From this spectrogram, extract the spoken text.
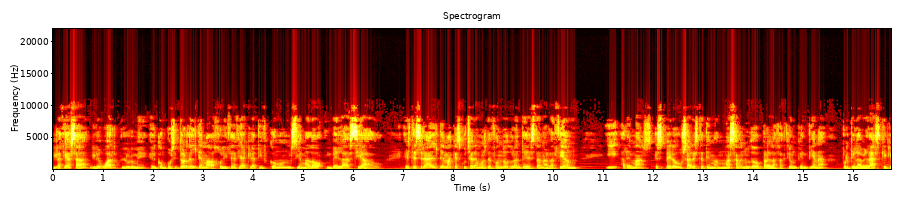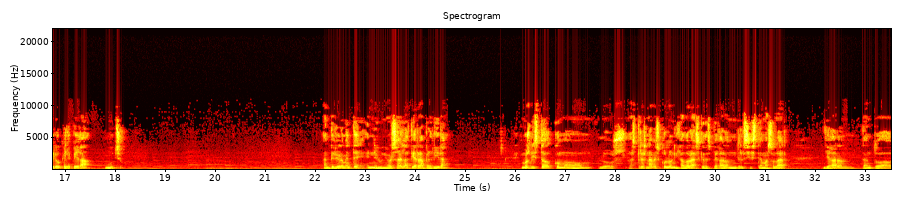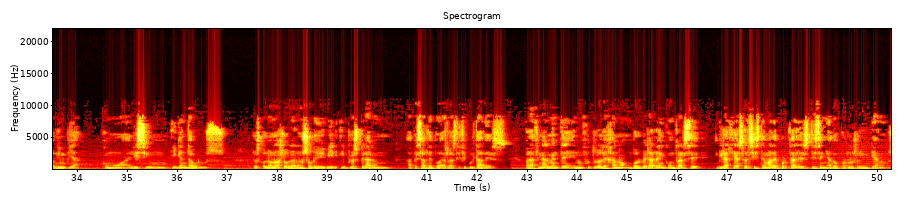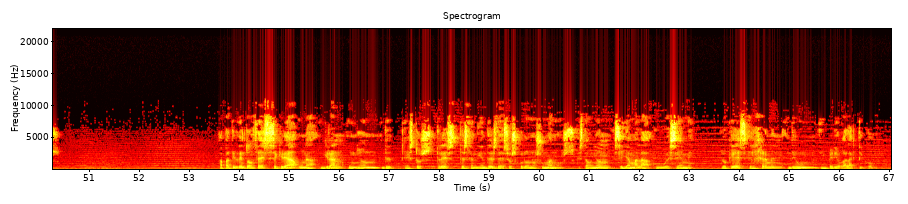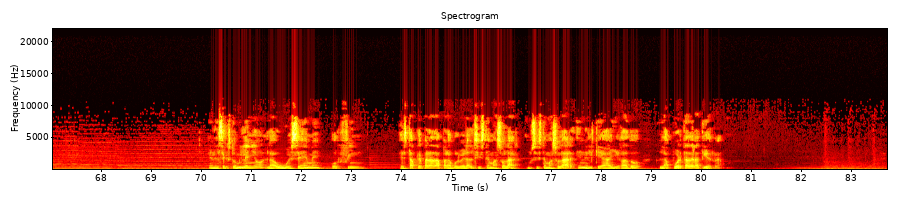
Gracias a Gregoire Lurme, el compositor del tema bajo licencia Creative Commons llamado Bella Xiao. Este será el tema que escucharemos de fondo durante esta narración, y además espero usar este tema más a menudo para la facción kentiana porque la verdad es que creo que le pega mucho. Anteriormente, en el universo de la Tierra Perdida, hemos visto los, las tres naves colonizadoras que despegaron del sistema solar llegaron tanto a Olimpia como a Elysium y Centaurus. Los colonos lograron sobrevivir y prosperaron, a pesar de todas las dificultades, para finalmente en un futuro lejano volver a reencontrarse gracias al sistema de portales diseñado por los olimpianos. A partir de entonces se crea una gran unión de estos tres descendientes de esos colonos humanos. Esta unión se llama la USM, lo que es el germen de un imperio galáctico. En el sexto milenio, la USM, por fin, está preparada para volver al sistema solar, un sistema solar en el que ha llegado la puerta de la Tierra.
